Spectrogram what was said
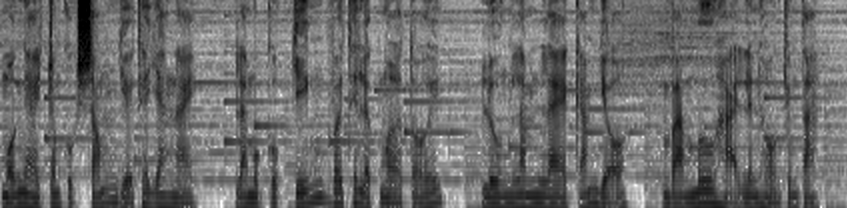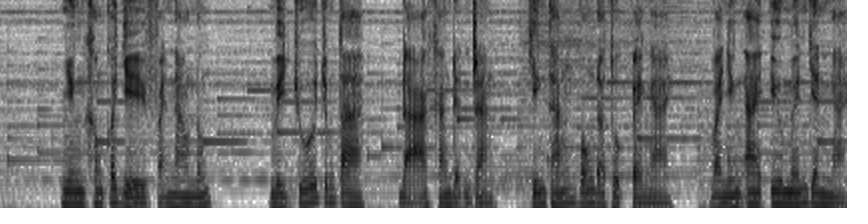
Mỗi ngày trong cuộc sống giữa thế gian này là một cuộc chiến với thế lực mờ tối, luôn lâm le cám dỗ và mưu hại linh hồn chúng ta. Nhưng không có gì phải nao núng vì Chúa chúng ta đã khẳng định rằng chiến thắng vốn đã thuộc về Ngài và những ai yêu mến danh Ngài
